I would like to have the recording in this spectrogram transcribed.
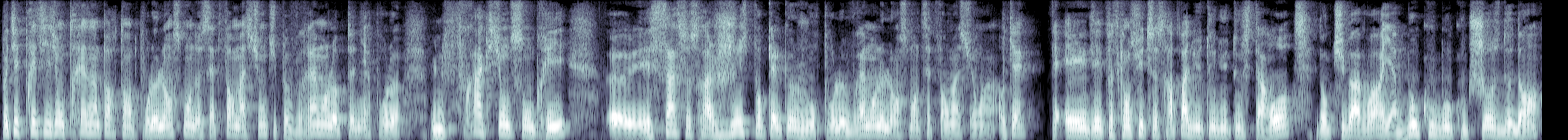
Petite précision très importante, pour le lancement de cette formation, tu peux vraiment l'obtenir pour le, une fraction de son prix. Euh, et ça, ce sera juste pour quelques jours, pour le, vraiment le lancement de cette formation. Hein, ok? Et, parce qu'ensuite ce sera pas du tout du tout Staro, donc tu vas voir il y a beaucoup beaucoup de choses dedans.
